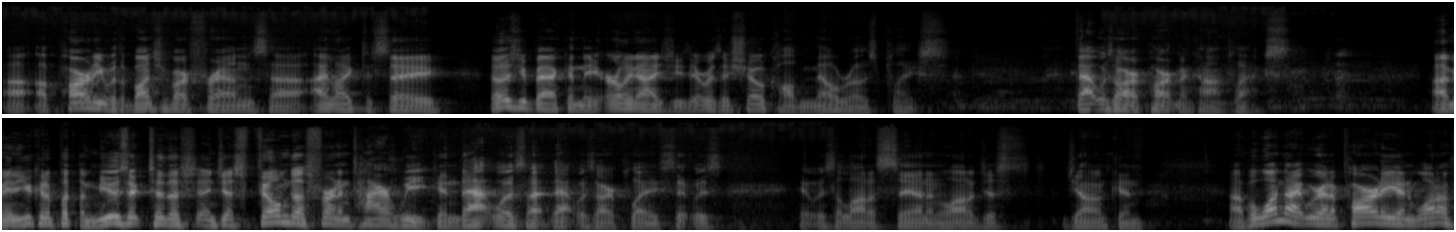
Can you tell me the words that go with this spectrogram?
uh, a party with a bunch of our friends. Uh, I like to say, those of you back in the early 90s, there was a show called Melrose Place. That was our apartment complex. I mean, you could have put the music to the and just filmed us for an entire week, and that was that, that was our place. It was it was a lot of sin and a lot of just junk. And, uh, but one night we were at a party, and one of,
